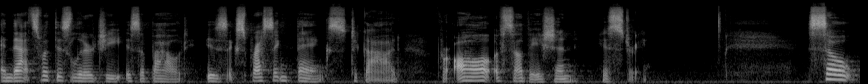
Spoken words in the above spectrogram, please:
And that's what this liturgy is about, is expressing thanks to God for all of salvation history. So,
